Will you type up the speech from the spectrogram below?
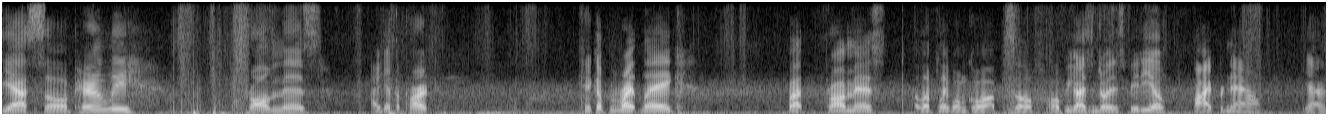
yeah, so apparently problem is I get the part, kick up the right leg, but problem is my left leg won't go up. So I hope you guys enjoy this video. Bye for now. Yeah.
